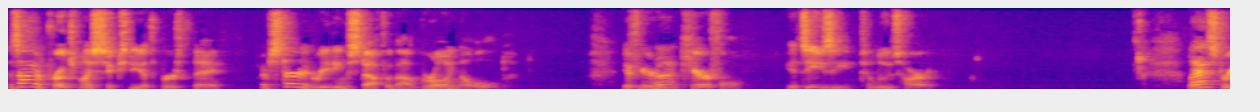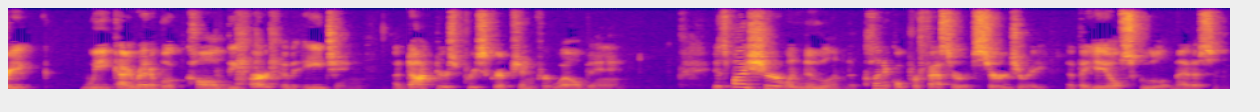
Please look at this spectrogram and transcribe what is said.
As I approach my 60th birthday, I've started reading stuff about growing old. If you're not careful, it's easy to lose heart. Last week, I read a book called The Art of Aging, a doctor's prescription for well-being. It's by Sherwin Nuland, a clinical professor of surgery at the Yale School of Medicine.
